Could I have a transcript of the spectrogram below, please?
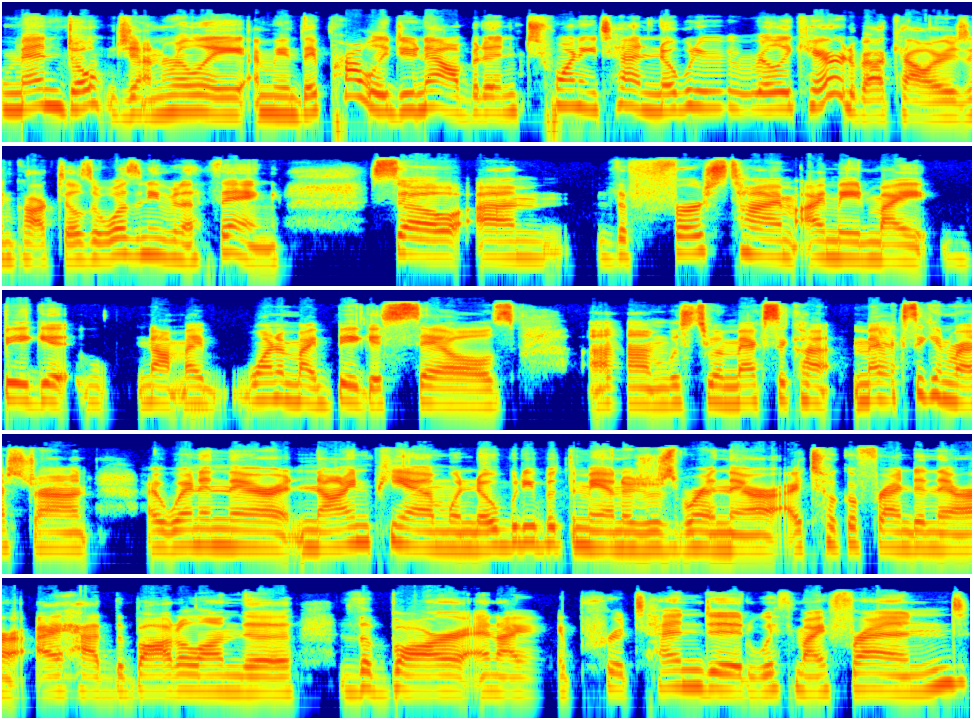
men don't generally, I mean, they probably do now, but in 2010, nobody really cared about calories in cocktails. It wasn't even a thing. So um, the first time I made my biggest, not my, one of my biggest sales um, was to a Mexican Mexican restaurant. I went in there at 9 p.m. when nobody but the managers were in there. I took a friend in there. I had the bottle on the the bar, and I pretended with my friend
